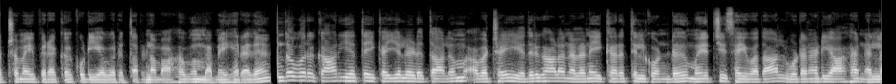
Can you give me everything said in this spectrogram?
ஒற்றுமை பிறக்கக்கூடிய ஒரு தருணமாகவும் அமைகிறது. எந்த ஒரு காரியத்தை கையில் எடுத்தாலும் அவற்றை எதிர்கால நலனை கருத்தில் கொண்டு முயற்சி செய்வதால் உடனடியாக நல்ல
